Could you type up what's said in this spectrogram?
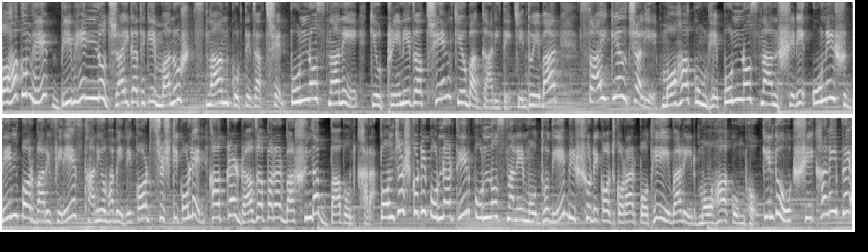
মহাকুম্ভে বিভিন্ন জায়গা থেকে মানুষ স্নান করতে যাচ্ছেন। পুণ্য স্নানে কেউ ট্রেনে যাচ্ছেন, কেউ বা গাড়িতে। কিন্তু এবার সাইকেল চালিয়ে মহাকুম্ভে পুণ্য স্নান সেরে উনিশ দিন পর বাড়ি ফিরে স্থানীয়ভাবে রেকর্ড সৃষ্টি করলেন খাতড়ার রাজাপাড়ার বাসিন্দা বাবন খাড়া। পঞ্চাশ কোটি পুণ্যার্থীর পুণ্য স্নানের মধ্য দিয়ে বিশ্ব রেকর্ড করার পথে এবারের মহাকুম্ভ। কিন্তু সেখানেই প্রায়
